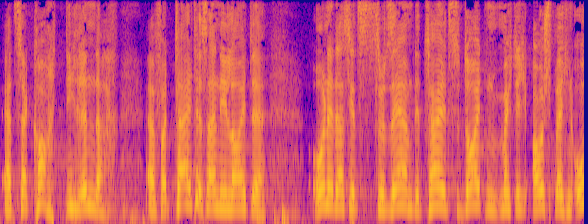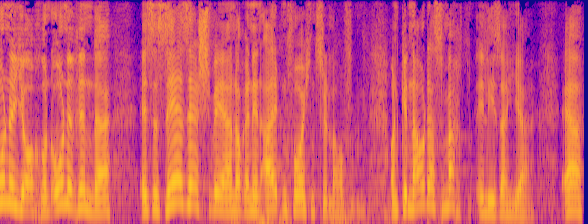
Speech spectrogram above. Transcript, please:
er zerkocht die Rinder, er verteilt es an die Leute. Ohne das jetzt zu sehr im Detail zu deuten, möchte ich aussprechen, ohne Joch und ohne Rinder ist es sehr, sehr schwer, noch in den alten Furchen zu laufen. Und genau das macht Elisa hier. Er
